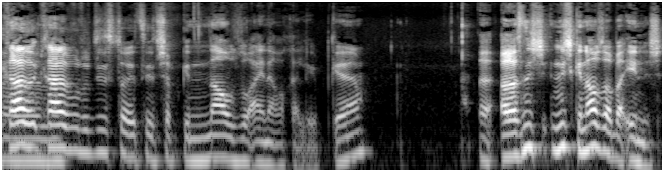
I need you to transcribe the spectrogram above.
Gerade, gerade wo du diese Story erzählst, ich habe genau so eine auch erlebt, gell? Äh, aber das ist nicht, nicht genauso, aber ähnlich.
